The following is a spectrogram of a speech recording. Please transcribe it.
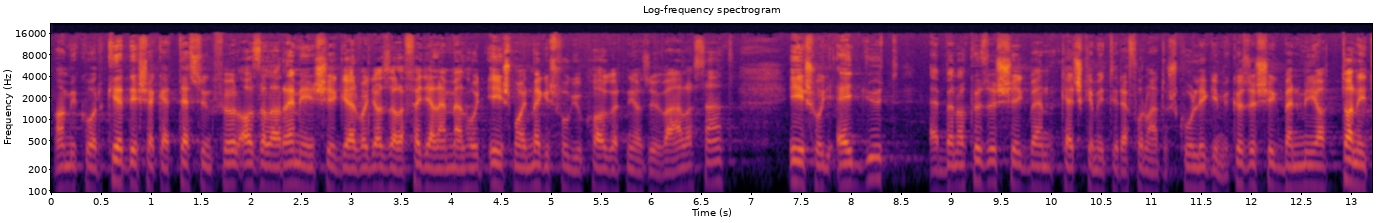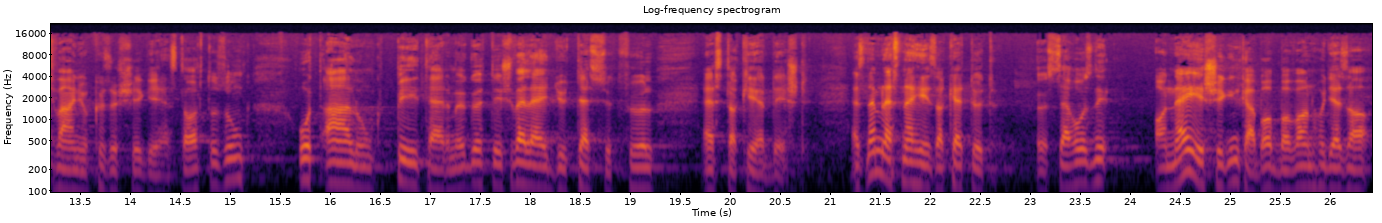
amikor kérdéseket teszünk föl azzal a reménységgel, vagy azzal a fegyelemmel, hogy és majd meg is fogjuk hallgatni az ő válaszát, és hogy együtt ebben a közösségben, Kecskeméti Református Kollégiumi Közösségben mi a tanítványok közösségéhez tartozunk, ott állunk Péter mögött, és vele együtt tesszük föl ezt a kérdést. Ez nem lesz nehéz a kettőt összehozni, a nehézség inkább abban van, hogy ez a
